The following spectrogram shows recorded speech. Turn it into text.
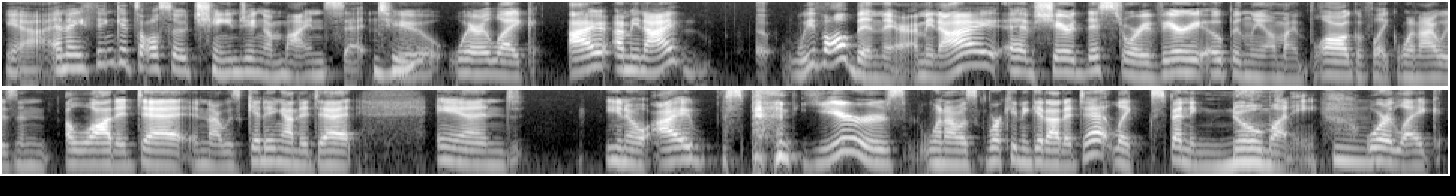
Yeah, and I think it's also changing a mindset Mm-hmm. too, where like I, I mean, I, we've all been there. I mean, I have shared this story very openly on my blog of like when I was in a lot of debt and I was getting out of debt, and you know, I spent years when I was working to get out of debt, like spending no money Mm. or like.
